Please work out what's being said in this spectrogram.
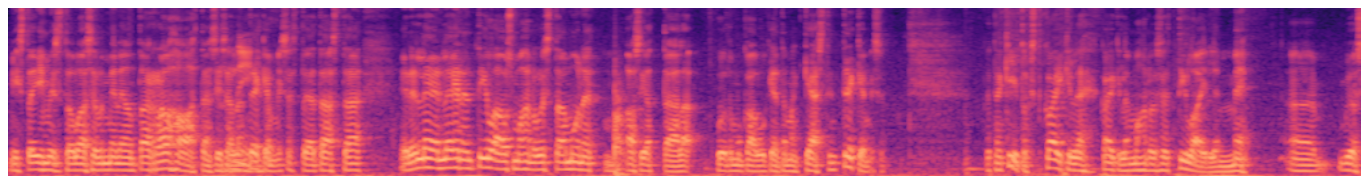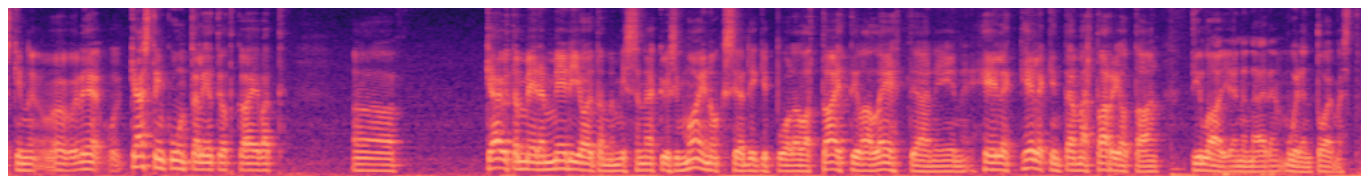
mistä ihmiset ollaan siellä meille antaa rahaa tämän sisällön niin. tekemisestä. Ja tästä edelleen lehden tilaus mahdollistaa monet asiat täällä, kuten mukaan lukien tämän kästin tekemisen. Joten kiitokset kaikille, kaikille mahdollisille tilaillemme. Myöskin ne kästin kuuntelijat, jotka eivät käytä meidän medioitamme, missä näkyisi mainoksia digipuolella tai tilaa lehteä, niin heille, heillekin tämä tarjotaan tilaajien näiden muiden toimesta.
